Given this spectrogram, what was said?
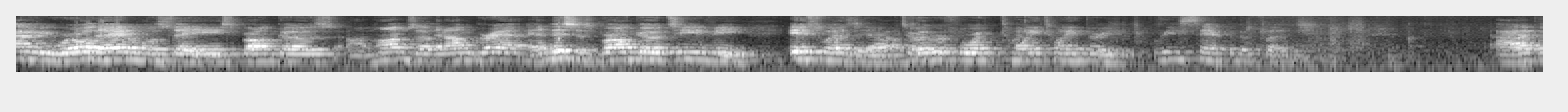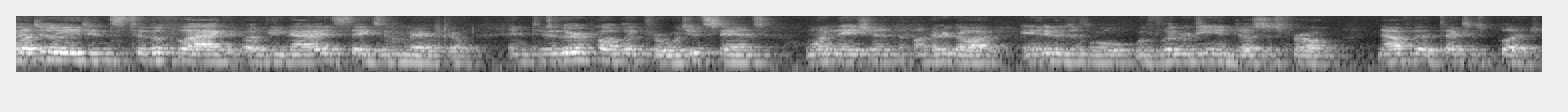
Happy World Animals Day, East Broncos. I'm Hamza. And I'm Grant. And this is Bronco TV. It's Wednesday, October 4th, 2023. Please stand for the pledge. I pledge allegiance to the flag of the United States of America and to the republic for which it stands, one nation, under God, indivisible, with liberty and justice for all. Now for the Texas pledge.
